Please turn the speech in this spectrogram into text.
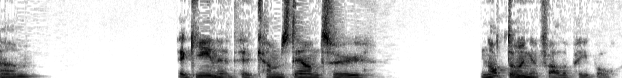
Um, again, it, it comes down to not doing it for other people.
